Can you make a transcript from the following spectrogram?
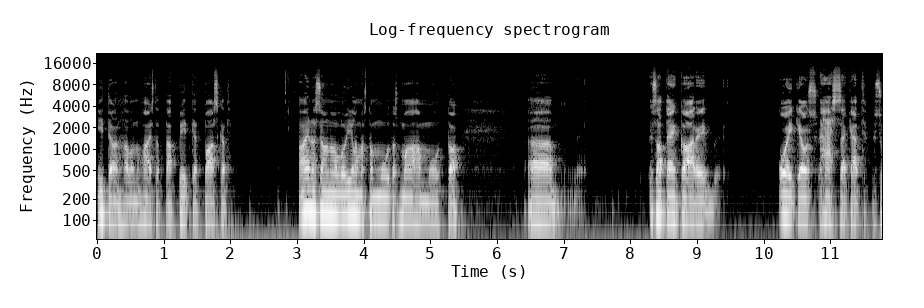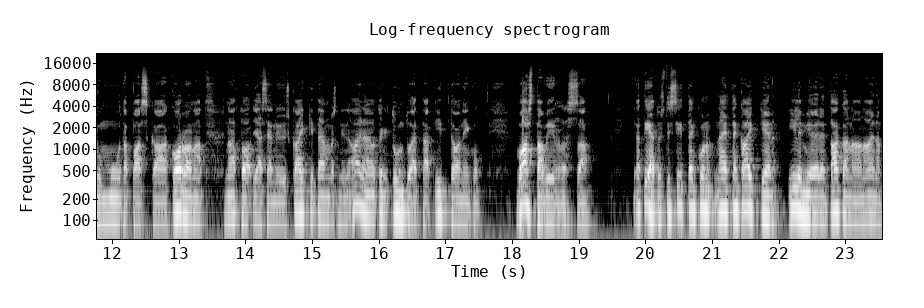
itse on halunnut haistattaa pitkät paskat. Aina se on ollut ilmastonmuutos, maahanmuutto, sateenkaari, oikeushässäkät, sun muuta paskaa, koronat, NATO-jäsenyys, kaikki tämmöistä, niin aina jotenkin tuntuu, että itse on niinku vastavirrassa Ja tietysti sitten, kun näiden kaikkien ilmiöiden takana on aina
